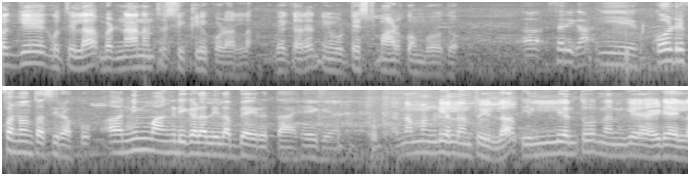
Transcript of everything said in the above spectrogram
ಬಗ್ಗೆ ಗೊತ್ತಿಲ್ಲ ಬಟ್ ನಾನಂತೂ ಸಿಕ್ಲಿ ಕೊಡಲ್ಲ. ಬೇಕಾದ್ರೆ ನೀವು ಟೆಸ್ಟ್ ಮಾಡ್ಕೊಬೋದು. ಆ, ಸರ್ ಈಗ ಈ ಕೋಲ್ಡ್ ಡ್ರಿಪ್ ಅನ್ನೋಂಥ ಸಿರಪ್ ನಿಮ್ಮ ಅಂಗಡಿಗಳಲ್ಲಿ ಲಭ್ಯ ಇರುತ್ತಾ? ಹೇಗೆ? ನಮ್ಮ ಅಂಗಡಿಯಲ್ಲಂತೂ ಇಲ್ಲ. ಇಲ್ಲಿ ಅಂತೂ ನನಗೆ ಐಡಿಯಾ ಇಲ್ಲ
